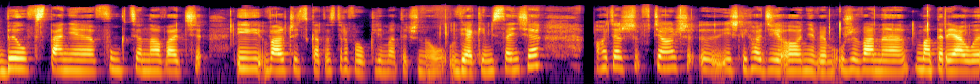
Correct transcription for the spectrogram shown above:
był w stanie funkcjonować i walczyć z katastrofą klimatyczną w jakimś sensie. Chociaż wciąż, y, jeśli chodzi o, nie wiem, używane materiały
